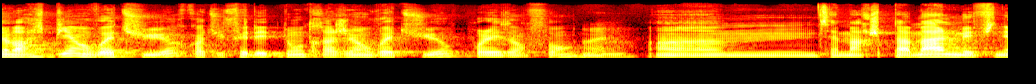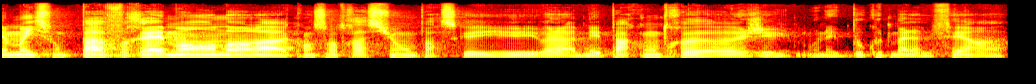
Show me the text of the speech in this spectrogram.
Ça marche bien en voiture, quand tu fais des longs trajets en voiture pour les enfants. ouais. Euh, ça marche pas mal, mais finalement, ils sont pas vraiment dans la concentration. Parce que, voilà. Mais par contre, euh, on a eu beaucoup de mal à le faire.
